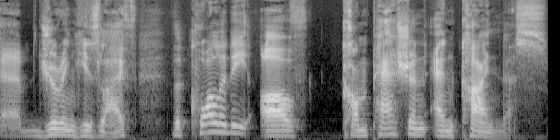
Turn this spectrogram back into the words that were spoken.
uh, during his life the quality of compassion and kindness.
